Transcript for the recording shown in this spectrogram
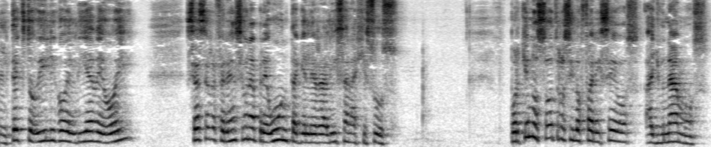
el texto bíblico del día de hoy se hace referencia a una pregunta que le realizan a Jesús. ¿Por qué nosotros y los fariseos ayunamos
